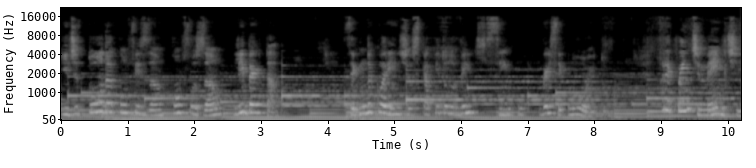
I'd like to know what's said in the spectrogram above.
e de toda confusão, confusão libertar. 2 Coríntios capítulo 25, versículo 8. Frequentemente,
